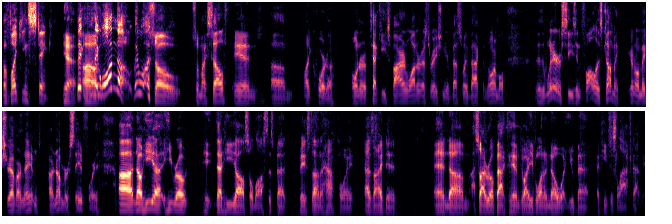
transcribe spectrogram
the Vikings stink. Yeah, They, they um, won though. They won. So, so myself and um, Mike Corda, owner of Tech East Fire and Water Restoration, your best way back to normal. The winter season, fall is coming. You're gonna make sure you have our names, our numbers saved for you. Uh, no, he uh, he wrote he, that he also lost this bet based on a half point, as I did. And um, so I wrote back to him, "Do I even want to know what you bet?" And he just laughed at me.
